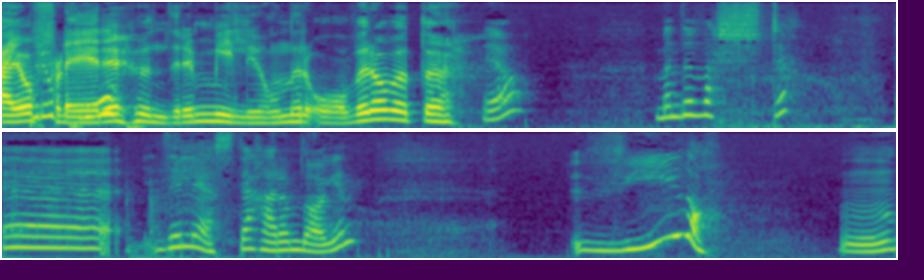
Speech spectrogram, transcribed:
er jo flere hundre millioner over òg, vet du. Ja. Men det verste eh, Det leste jeg her om dagen. Vy, da. Mm.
